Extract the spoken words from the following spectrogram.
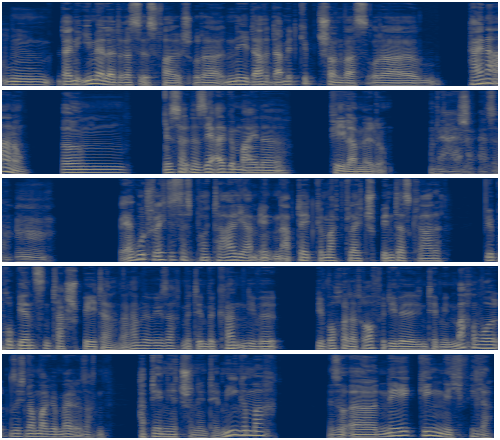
hm, deine E-Mail-Adresse ist falsch oder nee, da, damit gibt es schon was oder keine Ahnung. Ähm, ist halt eine sehr allgemeine Fehlermeldung. Und ja, also, hm. ja gut, vielleicht ist das Portal, die haben irgendein Update gemacht, vielleicht spinnt das gerade wir probieren es einen Tag später. Dann haben wir, wie gesagt, mit den Bekannten, die wir die Woche darauf, für die wir den Termin machen wollten, sich nochmal gemeldet und sagten, habt ihr denn jetzt schon den Termin gemacht? Also, äh, nee, ging nicht. Fehler.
